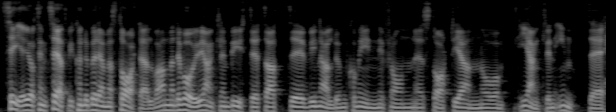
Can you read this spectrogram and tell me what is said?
säga? Jag tänkte säga att vi kunde börja med startelvan men det var ju egentligen bytet att eh, Vinaldum kom in ifrån eh, start igen och egentligen inte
